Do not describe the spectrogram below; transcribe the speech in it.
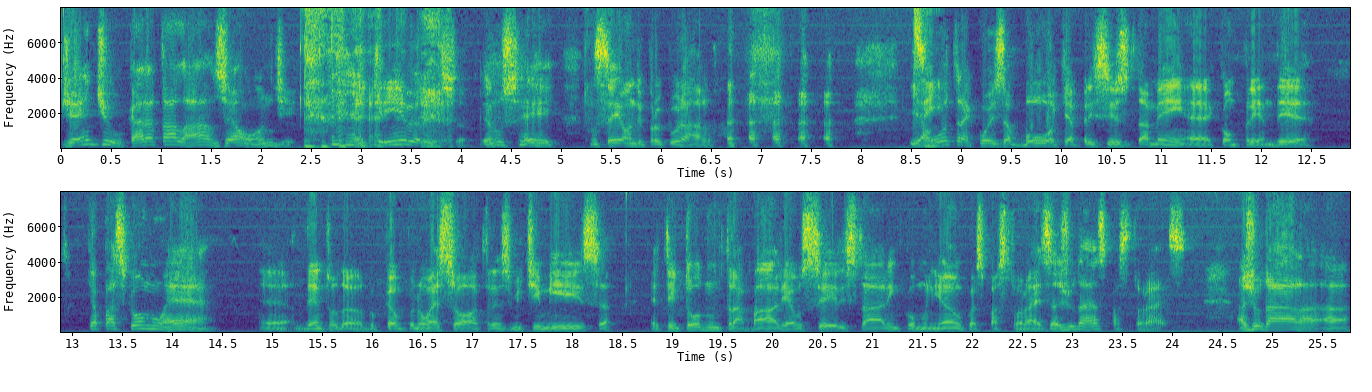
Gente, o cara tá lá, não sei aonde. É incrível isso. Eu não sei, não sei onde procurá-lo. e Sim. a outra coisa boa que é preciso também é, compreender, que a Pascom não é, é dentro do, do, campo, não é só transmitir missa, é, tem todo um trabalho, é o ser estar em comunhão com as pastorais, ajudar as pastorais, ajudar a, a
